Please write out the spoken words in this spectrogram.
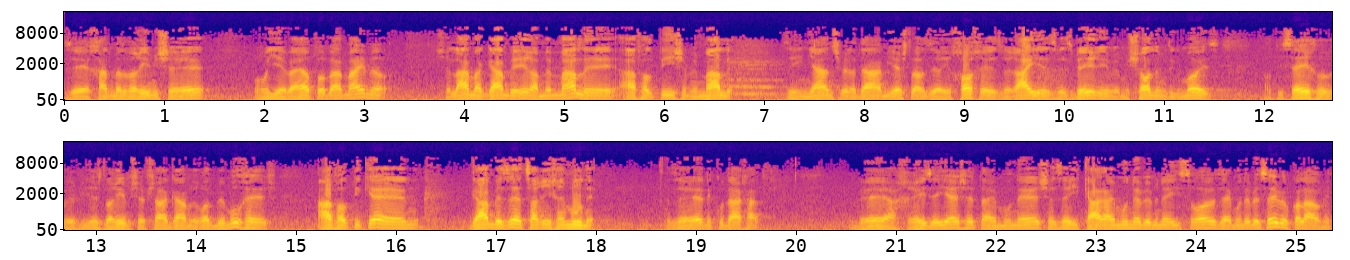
זה אחד מהדברים שהוא יבאר פה במיימר, שלמה גם בעיר הממלא, אף על פי שממלא. זה עניין שבן אדם יש לו זה חוכס ורייס וסברים ומשולים ודגמויס על פי סייכו ויש דברים שאפשר גם לראות במוחש אף על פי כן גם בזה צריך אמונה. זה נקודה אחת. ואחרי זה יש את האמונה שזה עיקר האמונה בבני ישראל זה האמונה בסבב כל העלמין.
